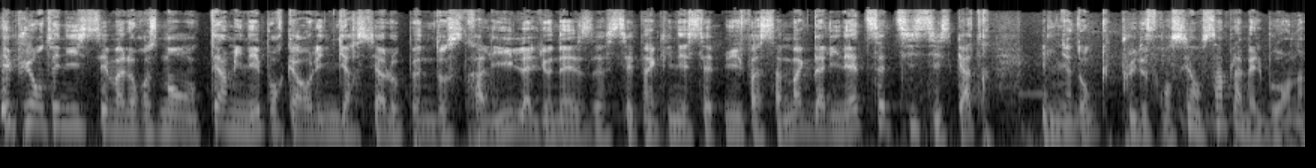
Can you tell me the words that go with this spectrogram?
Et puis en tennis, c'est malheureusement terminé pour Caroline Garcia à l'Open d'Australie. La Lyonnaise s'est inclinée cette nuit face à Magdalinette 7-6-6-4. Il n'y a donc plus de Français en simple à Melbourne.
